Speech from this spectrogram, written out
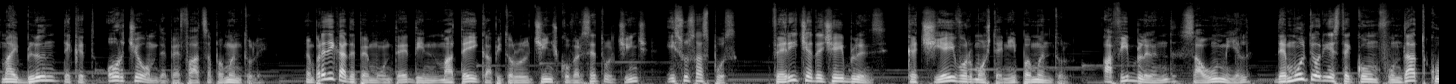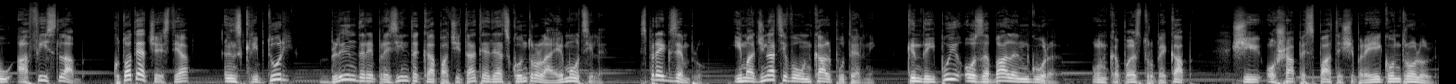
mai blând decât orice om de pe fața pământului. În predica de pe munte, din Matei, capitolul 5 cu versetul 5, Isus a spus, Ferice de cei blânzi, căci ei vor moșteni pământul. A fi blând sau umil de multe ori este confundat cu a fi slab. Cu toate acestea, în scripturi, blând reprezintă capacitatea de a-ți controla emoțiile. Spre exemplu, imaginați-vă un cal puternic. Când îi pui o zăbală în gură, un căpăstru pe cap și o șa pe spate și preiei controlul,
